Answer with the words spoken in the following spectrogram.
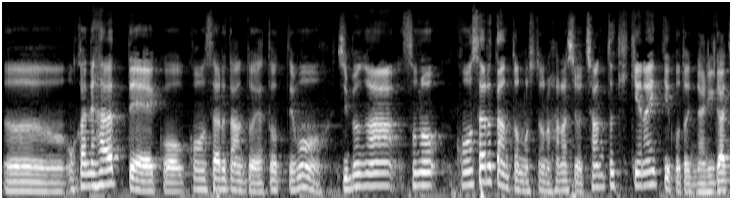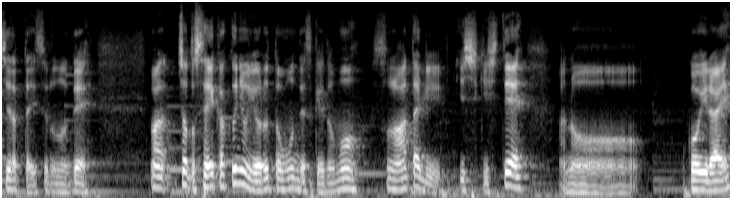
うん、お金払って、こう、コンサルタントを雇っても、自分が、その、コンサルタントの人の話をちゃんと聞けないっていうことになりがちだったりするので、まあ、ちょっと性格にもよると思うんですけども、そのあたり意識して、あのー、ご依頼、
